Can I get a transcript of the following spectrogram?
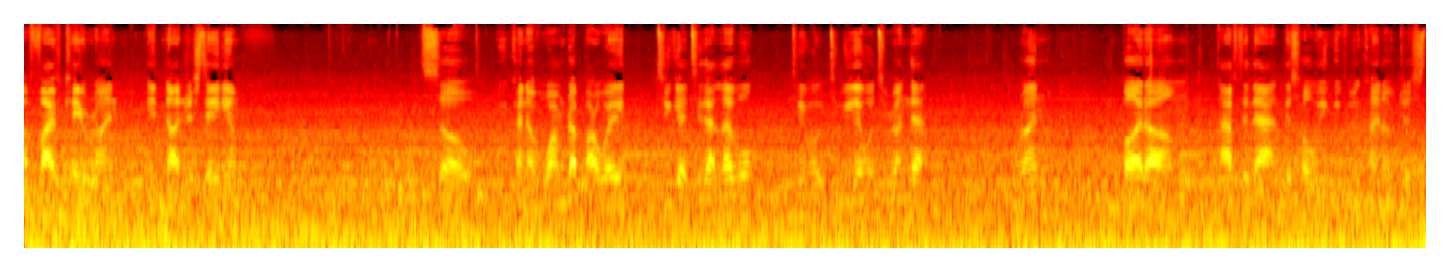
a 5K run in Dodger Stadium. So we kind of warmed up our way to get to that level to be able to, be able to run that run. But um, after that, this whole week we've been kind of just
